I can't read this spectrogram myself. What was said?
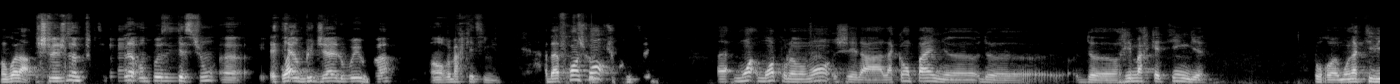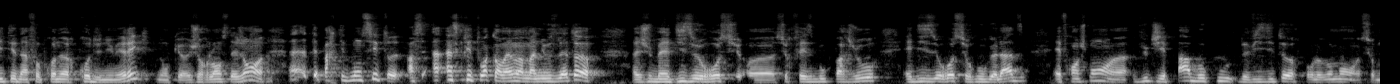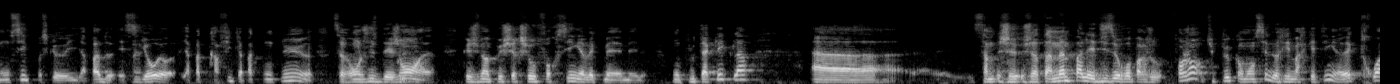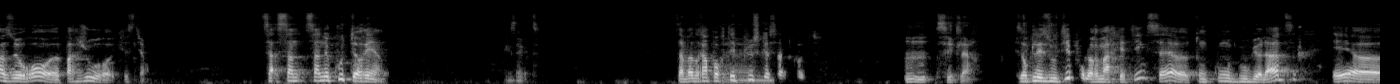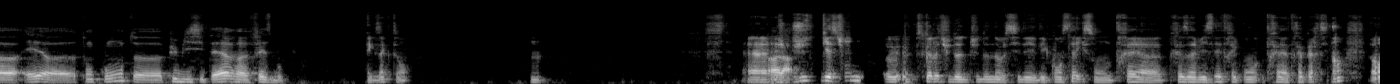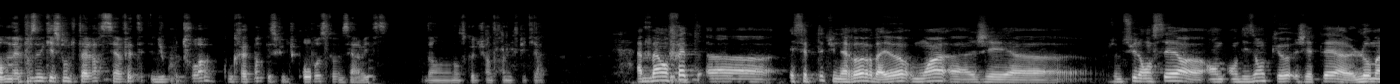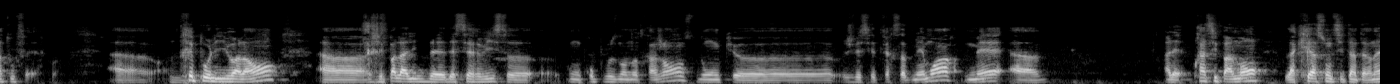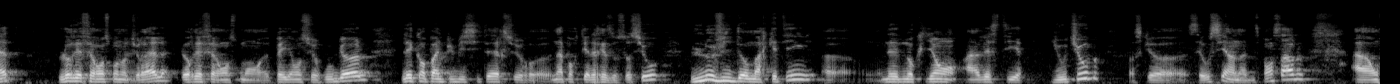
Donc voilà. Je vais juste un petit peu, on pose une question. Euh, est-ce qu'il y a un budget alloué ou pas en remarketing? Ah bah franchement, moi, moi pour le moment, j'ai la, la campagne de, de remarketing pour euh, mon activité d'infopreneur pro du numérique. Donc, euh, je relance les gens. Eh, T'es parti de mon site, inscris-toi quand même à ma newsletter. Euh, je mets 10 euros sur sur Facebook par jour et 10 euros sur Google Ads. Et franchement, vu que j'ai pas beaucoup de visiteurs pour le moment sur mon site, parce qu'il n'y a pas de SEO, il n'y a pas de trafic, il n'y a pas de contenu, c'est vraiment juste des gens que je vais un peu chercher au forcing avec mes, mes mon putaclic là. Euh, j'atteins même pas les 10 euros par jour. Franchement, tu peux commencer le remarketing avec 3 euros par jour, Christian. Ça, ça, ne coûte rien. Exact. Ça va te rapporter plus que ça te coûte. Mmh, mmh, c'est clair. Donc les outils pour le remarketing, c'est euh, ton compte Google Ads et, euh, et euh, ton compte publicitaire Facebook. Exactement. Mmh. Juste une question, parce que là tu donnes, tu donnes aussi des, des conseils qui sont très très avisés, très très très pertinents. Alors, on m'a posé une question tout à l'heure, c'est en fait du coup toi concrètement qu'est-ce que tu proposes comme service? Dans, ce que tu es en train d'expliquer ah ben en fait, euh, et c'est peut-être une erreur d'ailleurs, moi euh, j'ai, euh, je me suis lancé en, en disant que j'étais l'homme à tout faire, quoi. Mmh. très polyvalent. j'ai pas la liste des, des services qu'on propose dans notre agence, donc je vais essayer de faire ça de mémoire, mais allez, principalement la création de sites internet, le référencement naturel, le référencement euh, payant sur Google, les campagnes publicitaires sur euh, n'importe quel réseau social, le vidéo marketing. Euh, on aide nos clients à investir YouTube parce que c'est aussi un indispensable. on,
